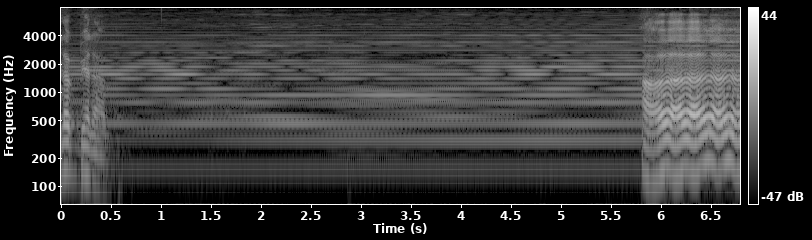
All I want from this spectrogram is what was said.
अलभ्य लाभ। आ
